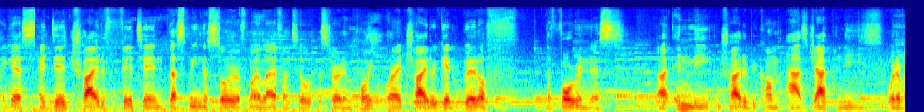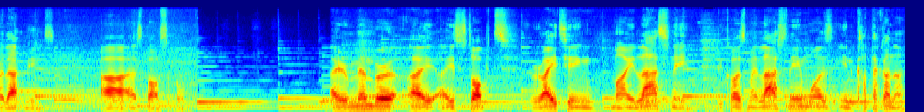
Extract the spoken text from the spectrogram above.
I guess I did try to fit in. That's been the story of my life until a certain point where I try to get rid of the foreignness uh, in me and try to become as Japanese, whatever that means, uh, as possible. I remember I, I, stopped writing my last name because my last name was in katakana,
